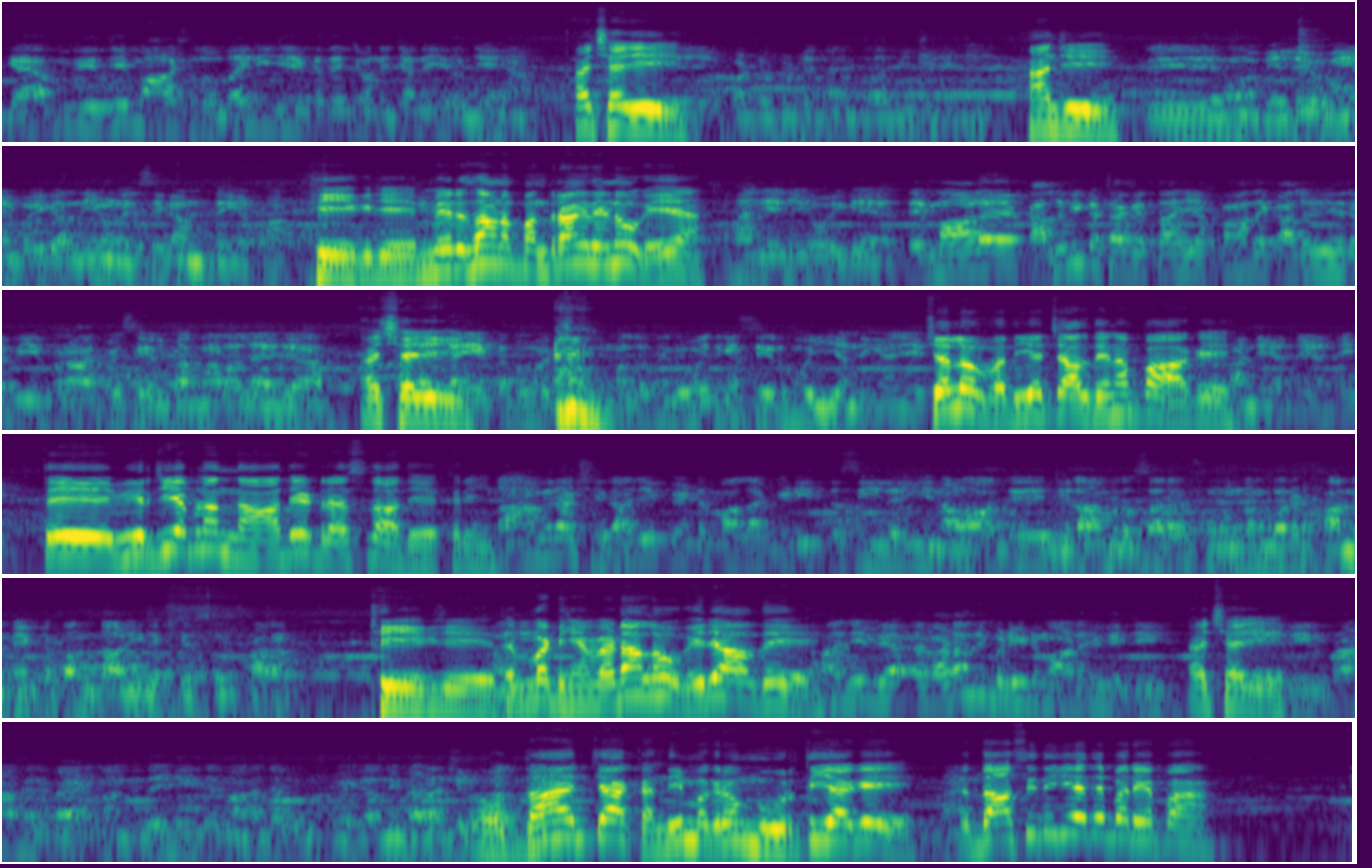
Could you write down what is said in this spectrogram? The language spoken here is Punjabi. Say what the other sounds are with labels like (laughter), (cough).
ਗੈਪ ਵੀਰ ਜੀ ਮਾਲ ਖਲੋਂਦਾ ਹੀ ਨਹੀਂ ਜੇ ਕਿਤੇ ਝੋਨੇ ਝਾਨੇ ਰੁੱਝੇ ਹਾਂ। ਅੱਛਾ ਜੀ। ਪੱਟੇ ਪੁੱਟੇ ਤੁਹਾਨੂੰ ਪਤਾ ਬੀਜਣੇ ਸੀ ਹਾਂਜੀ। ਤੇ ਹੁਣ ਵਿਹਲੇ ਹੋ ਗਏ ਆ ਕੋਈ ਗੱਲ ਨਹੀਂ ਹੁਣ ਇਸੇ ਕੰਮ ਤੇ ਹੀ ਆਪਾਂ। ਠੀਕ ਜੀ ਮੇਰੇ ਹਿਸਾਬ ਨਾਲ 15 ਕੁ ਦਿਨ ਹੋ ਗਏ ਆ। ਹਾਂਜੀ ਜੀ ਹੋ ਹੀ ਗਏ ਤੇ ਮਾਲ ਕੱਲ ਵੀ ਇਕੱਠਾ ਕੀਤਾ ਸੀ ਆਪਾਂ ਤੇ ਕੱਲ ਵੀ ਫਿਰ ਵੀਰ ਭਰਾ ਕੋਈ ਸੇਲ ਕਰਨ ਵਾਲਾ ਲੈ ਗਿਆ। ਅੱਛਾ ਜੀ। ਨਹੀਂ ਇੱਕ ਦੋ ਵੀ ਰੋਜ਼ ਦੀਆਂ ਸੇਲ ਹੋ ਹੀ ਜਾਂਦੀਆਂ ਜੀ। ਚਲੋ ਵਧੀਆ ਚੱਲਦੇ ਨਾ ਭਾ ਕੇ। ਹਾਂਜੀ ਹਾਂਜੀ ਹਾਂਜੀ ਤੇ ਵੀਰ ਜੀ ਆਪਣਾ ਨਾਂ ਤੇ ਐਡਰੈਸ ਦੱਸ ਦਿਓ ਇੱਕ ਵਾਰੀ। ਨਾਮ ਮੇਰਾ ਸ਼ੇਰਾ ਜੀ ਪਿੰਡ ਮਾਲਾਕਿੜੀ ਤਹਿਸੀਲ ਜਨਾਲਾ ਤੇ ਜ਼ਿਲ੍ਹਾ ਅੰਮ੍ਰਿਤਸਰ ਫੋਨ ਨੰਬਰ 9845 ਦੇ 618 ਠੀਕ ਜੀ ਤੇ ਵੱਡੀਆਂ ਵੈੜਾਂ ਲੋ ਗਏ ਜਾਪਦੇ ਹਾਂਜੀ ਵੜਾ ਦੀ ਬੜੀ ਡਿਮਾਂਡ ਸੀ ਵੀਰ ਜੀ। ਅੱਛਾ ਜੀ। ਤੇ ਵੀਰ ਭਰਾ ਫਿਰ ਵੈੜ ਮੰਗਦੇ ਸੀ ਤੇ ਮੈਂ ਕਿਹਾ ਚਲੋ ਕੋਈ ਗੱਲ ਨਹੀਂ ਵੈੜਾਂ ਸ਼ੁਰੂ ਕਰ ਉਦਾਂ ਝਾਕਣ ਦੀ ਮਗਰੋਂ ਮੂਰਤੀ ਆ ਗਏ। ਤੇ ਦੱਸ ਹੀ ਦਈਏ ਇਹਦੇ ਬਾਰੇ ਆਪਾਂ।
